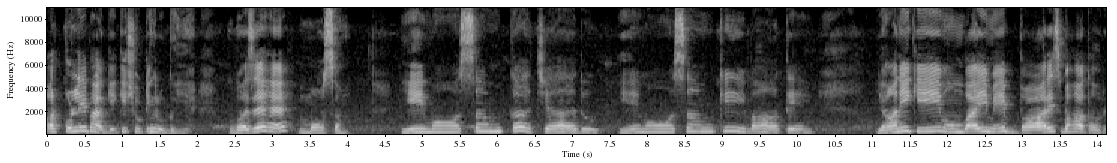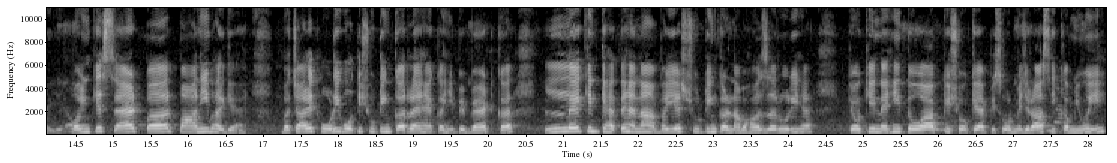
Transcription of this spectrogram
और कुंडली भाग्य की शूटिंग रुक गई है। वजह है मौसम। ये मौसम का जादू, ये मौसम की बातें। यानी कि मुंबई में बारिश बहुत हो रही है और इनके सेट पर पानी भर गया है। बेचारे थोड़ी बहुत ही शूटिंग कर रहे हैं कहीं पे बैठकर। लेकिन कहते हैं ना, भैया शूटिंग करना बहुत ज़रूरी है। क्योंकि नहीं तो आपके शो के एपिसोड में ज़रा सी कमी हुई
